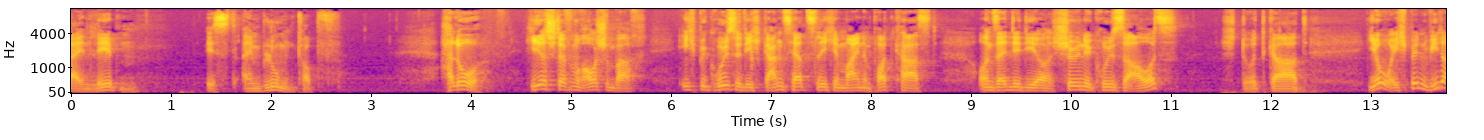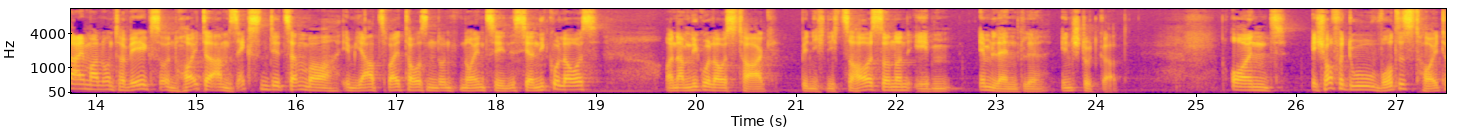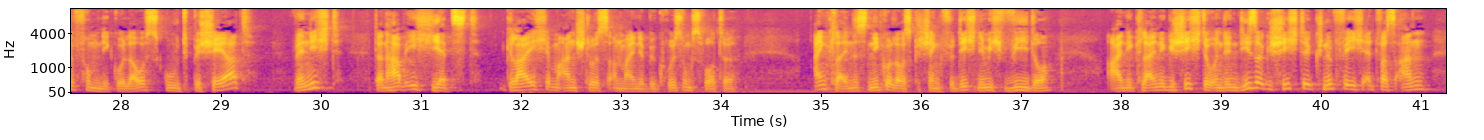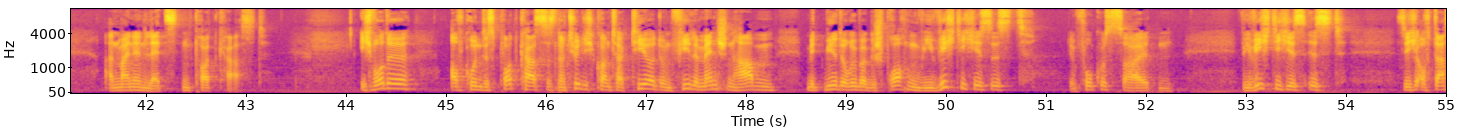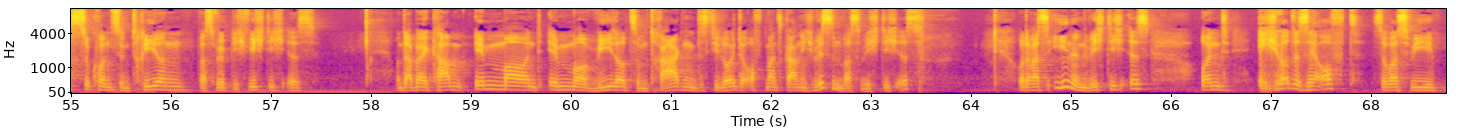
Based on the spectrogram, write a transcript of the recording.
Dein Leben ist ein Blumentopf. Hallo, hier ist Steffen Rauschenbach. Ich begrüße dich ganz herzlich in meinem Podcast und sende dir schöne Grüße aus Stuttgart. Jo, ich bin wieder einmal unterwegs und heute am 6. Dezember im Jahr 2019 ist ja Nikolaus und am Nikolaustag bin ich nicht zu Hause, sondern eben im Ländle in Stuttgart. Und ich hoffe, du wurdest heute vom Nikolaus gut beschert wenn nicht, dann habe ich jetzt gleich im Anschluss an meine Begrüßungsworte ein kleines Nikolausgeschenk für dich, nämlich wieder eine kleine Geschichte. Und in dieser Geschichte knüpfe ich etwas an an meinen letzten Podcast. Ich wurde aufgrund des Podcasts natürlich kontaktiert und viele Menschen haben mit mir darüber gesprochen, wie wichtig es ist, den Fokus zu halten, wie wichtig es ist, sich auf das zu konzentrieren, was wirklich wichtig ist. Und dabei kam immer und immer wieder zum Tragen, dass die Leute oftmals gar nicht wissen, was wichtig ist oder was ihnen wichtig ist. Und ich hörte sehr oft sowas wie,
